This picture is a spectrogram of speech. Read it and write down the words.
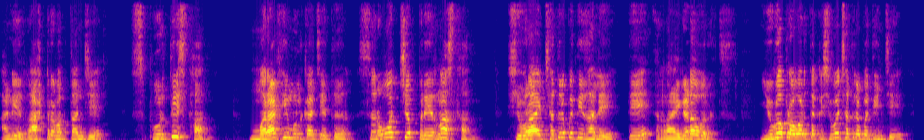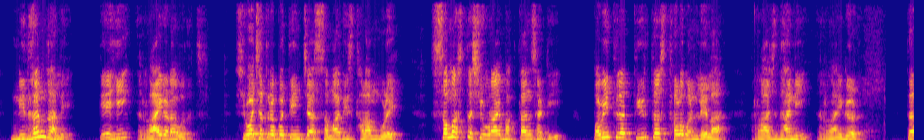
आणि राष्ट्रभक्तांचे स्फूर्तीस्थान मराठी मुलकाचे तर सर्वोच्च प्रेरणास्थान शिवराय छत्रपती झाले ते रायगडावरच. युगप्रवर्तक शिवछत्रपतींचे निधन झाले तेही रायगडावरच. शिवछत्रपतींच्या समाधीस्थळांमुळे समस्त शिवराय भक्तांसाठी पवित्र तीर्थस्थळ बनलेला राजधानी रायगड. तर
